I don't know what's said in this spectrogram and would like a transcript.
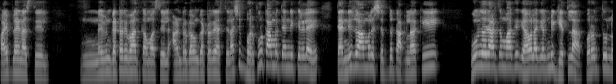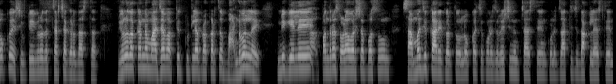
पाईपलाईन असतील नवीन गटारे बांधकाम असेल अंडरग्राऊंड गटारे असतील अशी भरपूर कामं त्यांनी केलेली आहे. त्यांनी जो आम्हाला शब्द टाकला की उमेदवारी अर्ज मागे घ्यावा लागेल मी घेतला परंतु लोक शेवटी विरोधक चर्चा करत असतात. विरोधकांना माझ्या बाबतीत कुठल्या प्रकारचं भांडवल नाही. मी गेले पंधरा सोळा वर्षापासून सामाजिक कार्य करतो लोकांचे कोणाचे रेशनिंगचे असतील कोणाचे जातीचे दाखले असतील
